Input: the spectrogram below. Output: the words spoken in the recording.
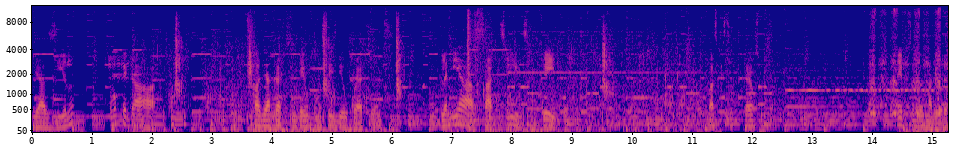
de asila. Eu vou pegar, fazer a crafting table pra vocês verem o craft antes. Ela é minha satinha, assim, feita. Quase que se tiver o suficiente. Nem precisa de madeira.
